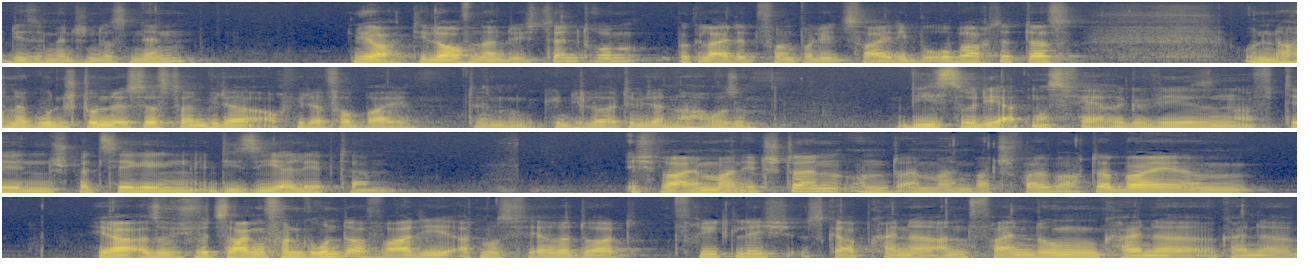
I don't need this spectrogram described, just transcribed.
diese Menschen das nennen. Ja, die laufen dann durchs Zentrum, begleitet von Polizei, die beobachtet das. Und nach einer guten Stunde ist das dann wieder auch wieder vorbei. Dann gehen die Leute wieder nach Hause. Wie ist so die Atmosphäre gewesen auf den Spaziergängen, die Sie erlebt haben? Ich war einmal in Idstein und einmal in Bad Schwalbach dabei. Ähm, ja, also ich würde sagen, von Grund auf war die Atmosphäre dort friedlich. Es gab keine Anfeindungen, keine, keine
